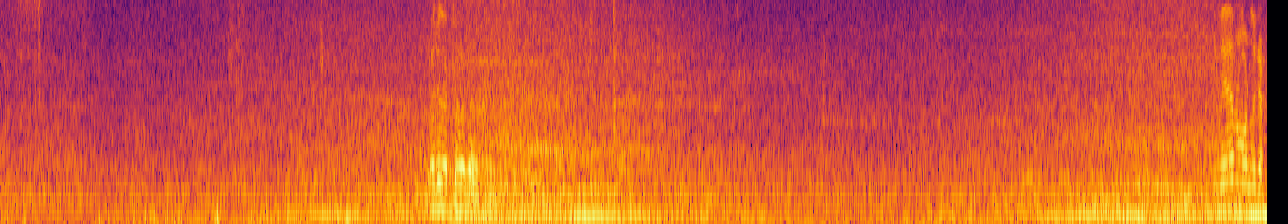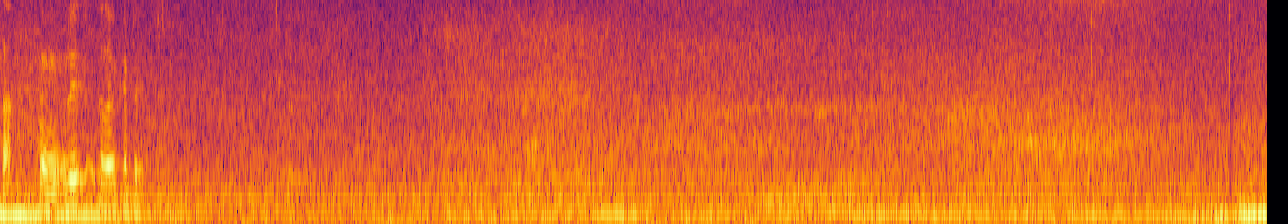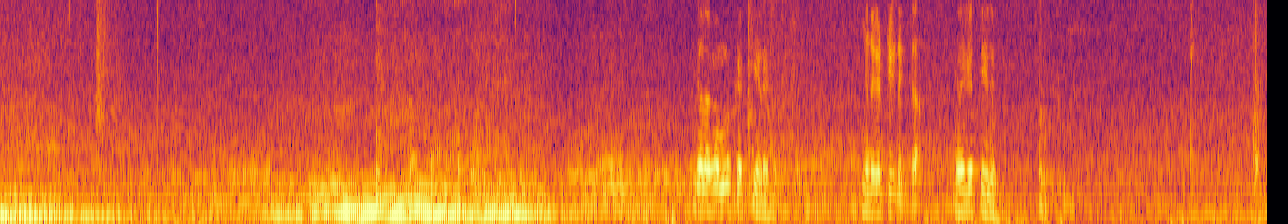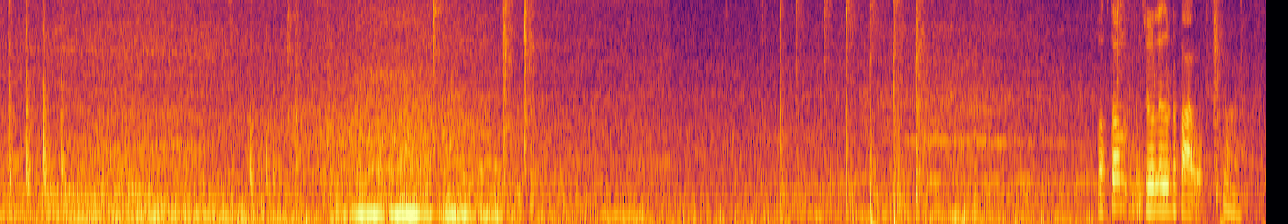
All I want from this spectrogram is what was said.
ഒരു കെട്ടുള്ള കിടക്കും ഇത് വേറെ മോഡൽ കെട്ടാ. ഇത് കെട്ട്. ഇതൊക്കെ നമ്മൾ കെട്ടിയെടുക്കും. ഇങ്ങനെ കെട്ടിയെടുക്കാം ഇങ്ങനെ കെട്ടിയെടുക്കും. മൊത്തം ചൂടിൽ തൊട്ട് പാകും.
